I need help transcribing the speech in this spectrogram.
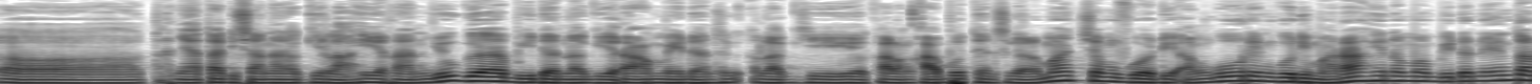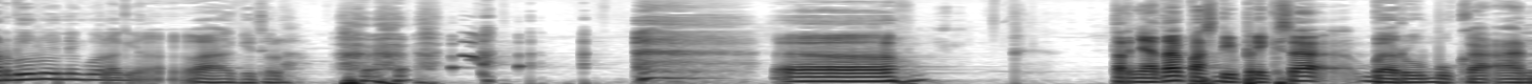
uh, ternyata di sana lagi lahiran juga bidan lagi rame dan lagi kalang kabut dan segala macam gue dianggurin gue dimarahin sama bidan entar eh, dulu nih gue lagi wah gitulah. Uh, ternyata pas diperiksa baru bukaan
